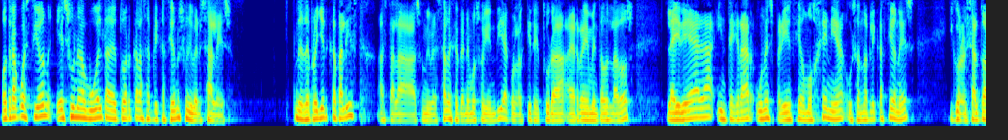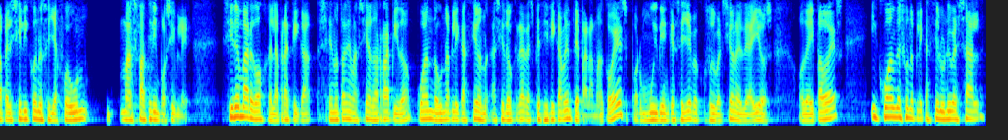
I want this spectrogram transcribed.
Otra cuestión es una vuelta de tuerca a las aplicaciones universales. Desde Project Catalyst hasta las universales que tenemos hoy en día con la arquitectura ARM en todos lados, la idea era integrar una experiencia homogénea usando aplicaciones y con el salto a Apple Silicon eso ya fue un más fácil imposible. Sin embargo, en la práctica se nota demasiado rápido cuando una aplicación ha sido creada específicamente para macOS, por muy bien que se lleve con sus versiones de iOS o de iPadOS, y cuando es una aplicación universal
